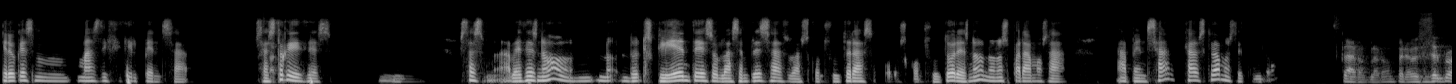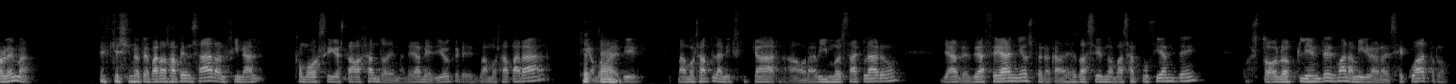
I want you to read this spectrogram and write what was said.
creo que es más difícil pensar. O sea, esto que dices, mm, a veces no, No- los clientes o las empresas o las consultoras o los consultores, ¿no? No nos paramos a, a pensar. Claro, es que vamos de culo. Claro, claro, pero ese es el problema. Es que si no te paras a pensar, al final, como sigues trabajando de manera mediocre, vamos a parar y vamos a decir, vamos a planificar. Ahora mismo está claro, ya desde hace años, pero cada vez va siendo más acuciante, pues todos los clientes van a migrar a S4.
